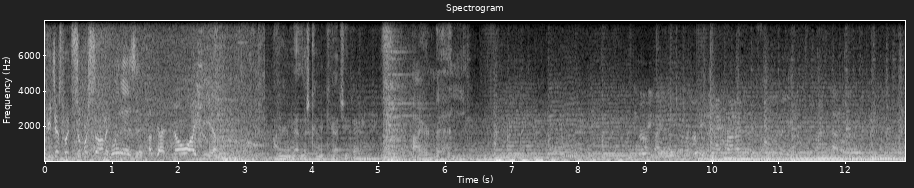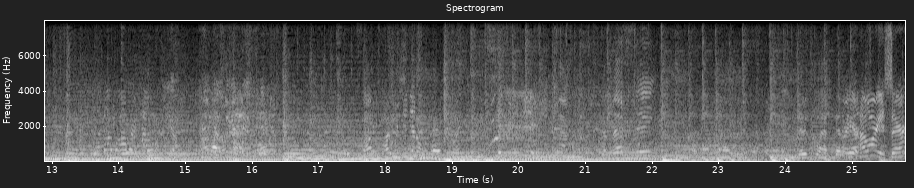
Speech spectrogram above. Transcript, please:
We just went supersonic. What is it? I've got no idea. Iron Man, that's kind of catchy. Very nice. Iron Man. How are you, sir?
